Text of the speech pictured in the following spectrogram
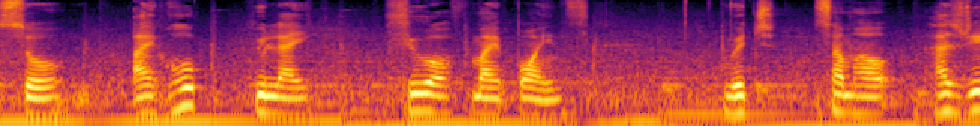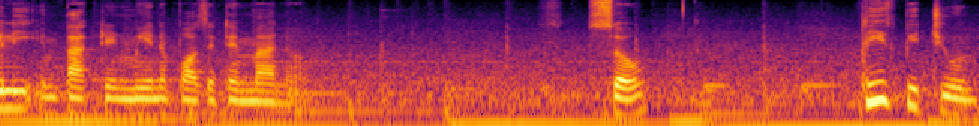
so i hope you like few of my points which somehow has really impacted me in a positive manner. So please be tuned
